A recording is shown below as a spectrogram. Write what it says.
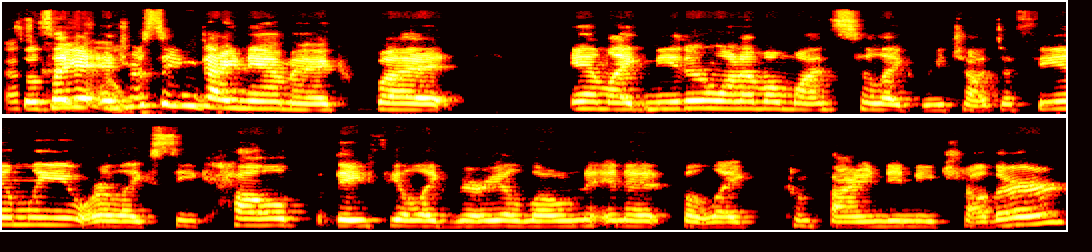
That's so it's like an crazy. interesting dynamic, but and like neither one of them wants to like reach out to family or like seek help. They feel like very alone in it, but like confined in each other.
